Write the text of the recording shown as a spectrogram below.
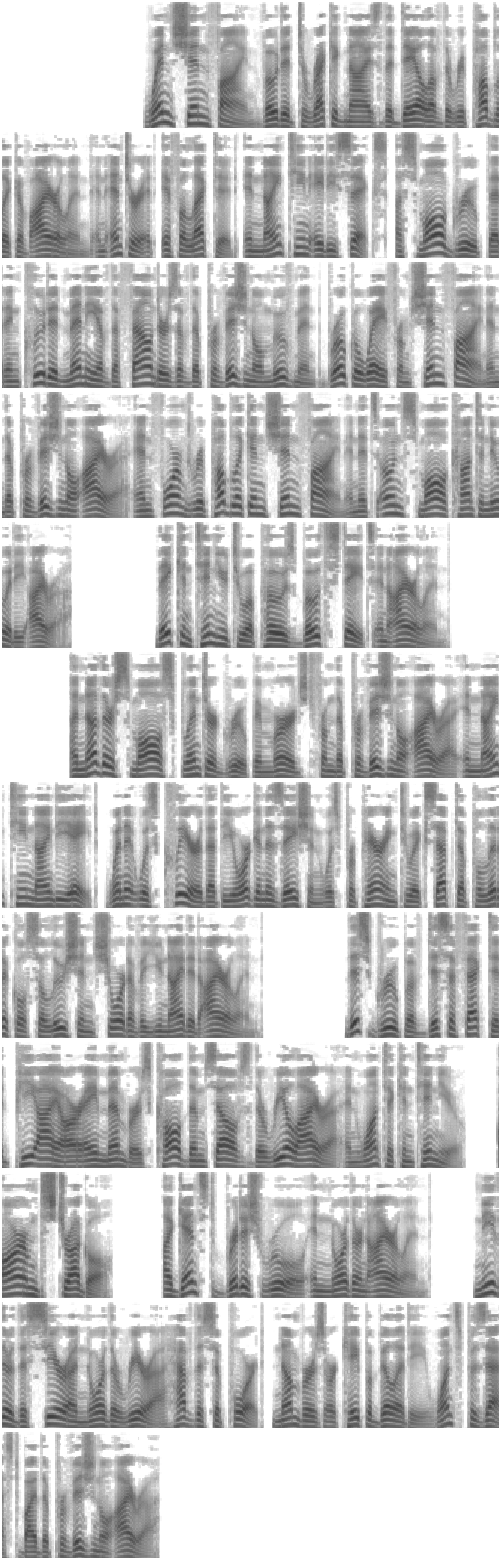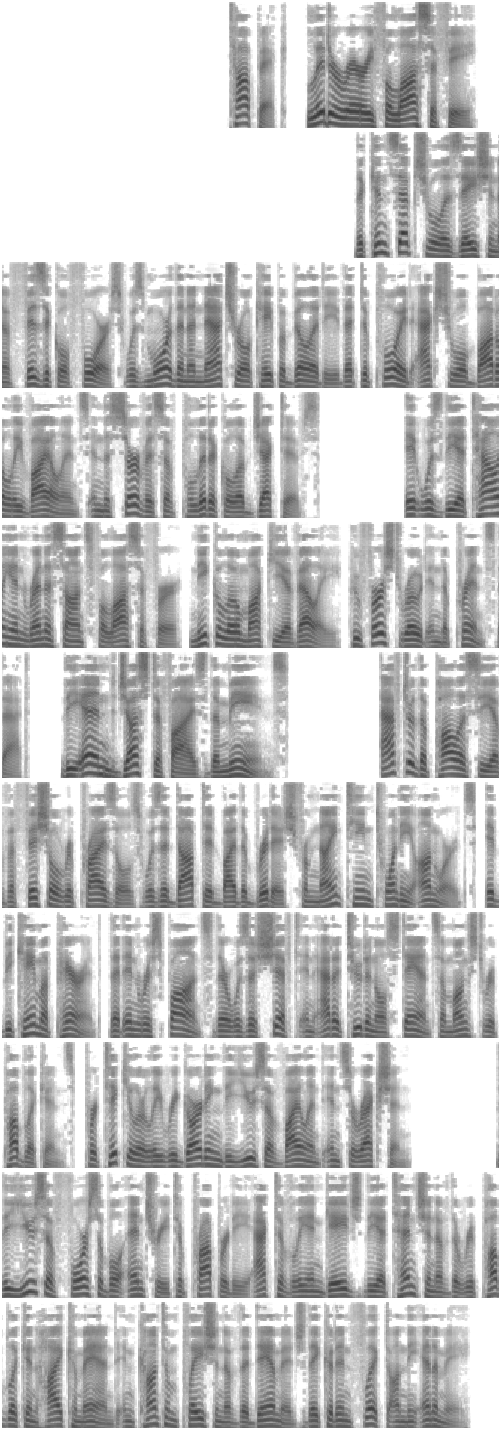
When Sinn Féin voted to recognise the Dáil of the Republic of Ireland and enter it if elected in 1986, a small group that included many of the founders of the Provisional Movement broke away from Sinn Féin and the Provisional IRA and formed Republican Sinn Féin and its own small continuity IRA. They continue to oppose both states in Ireland. Another small splinter group emerged from the Provisional IRA in 1998, when it was clear that the organisation was preparing to accept a political solution short of a united Ireland. This group of disaffected PIRA members called themselves the Real IRA and want to continue armed struggle against British rule in Northern Ireland. Neither the CIRA nor the RIRA have the support, numbers or capability once possessed by the provisional IRA. Topic: Literary philosophy. The conceptualization of physical force was more than a natural capability that deployed actual bodily violence in the service of political objectives. It was the Italian Renaissance philosopher, Niccolò Machiavelli, who first wrote in The Prince that, "...the end justifies the means." After the policy of official reprisals was adopted by the British from 1920 onwards, it became apparent, that in response there was a shift in attitudinal stance amongst Republicans, particularly regarding the use of violent insurrection, the use of forcible entry to property actively engaged the attention of the Republican High Command in contemplation of the damage they could inflict on the enemy.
